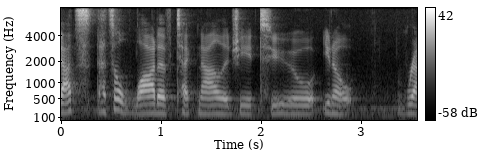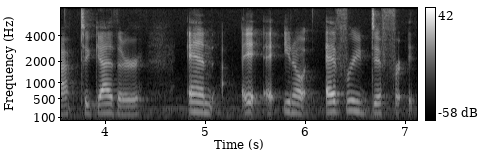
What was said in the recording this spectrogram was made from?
That's that's a lot of technology to you know wrap together, and it, it- you know every different.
